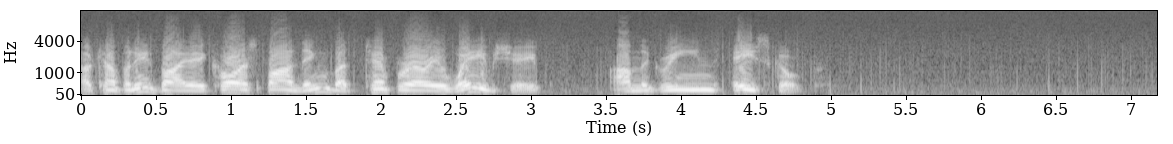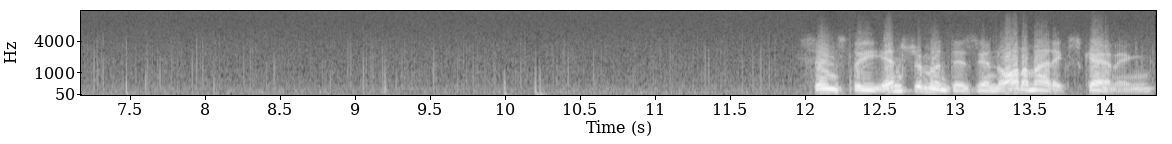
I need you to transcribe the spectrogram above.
accompanied by a corresponding but temporary wave shape on the green A-scope. Since the instrument is in automatic scanning,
